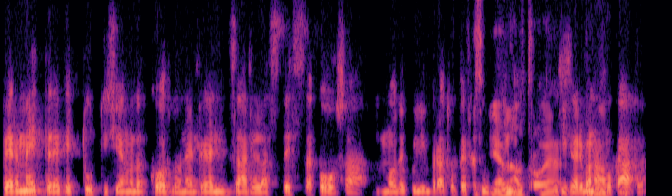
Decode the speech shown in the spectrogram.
permettere che tutti siano d'accordo nel realizzare la stessa cosa in modo equilibrato per sì, tutti, altro, ti serve un, un avvocato.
